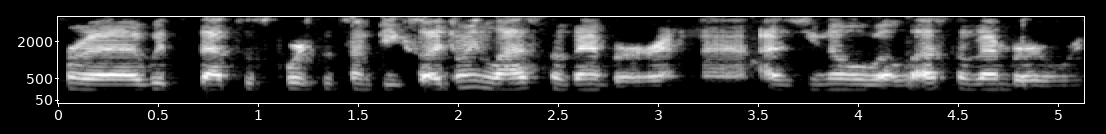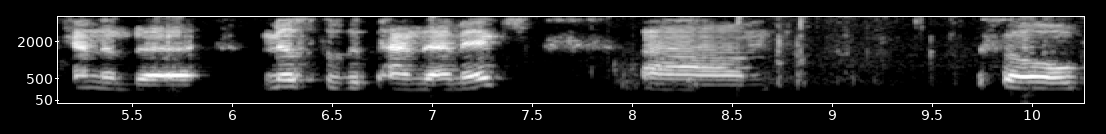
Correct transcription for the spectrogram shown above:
for uh, with Adaptive Sports at Sun Peak. So I joined last November, and uh, as you know, well, last November we're kind of in the midst of the pandemic. Um, so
